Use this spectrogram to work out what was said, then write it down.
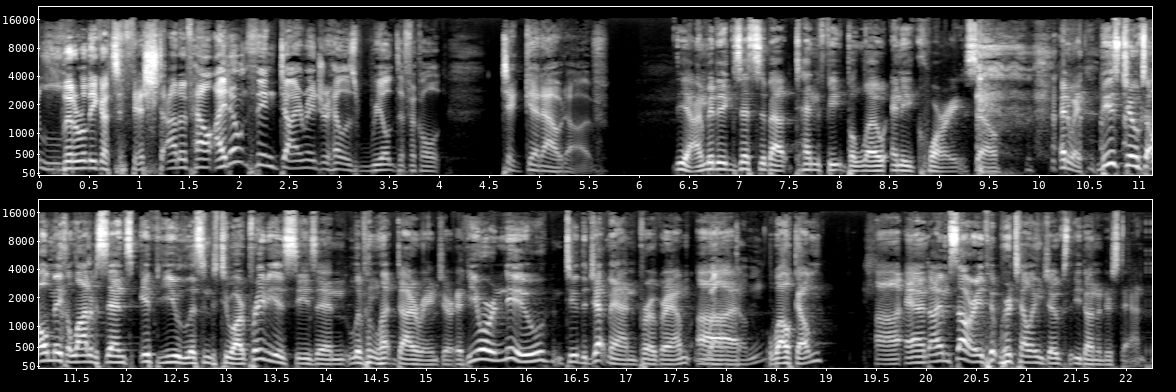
literally gets fished out of hell. I don't think Die Ranger Hell is real difficult to get out of. Yeah, I mean, it exists about 10 feet below any quarry. So, anyway, these jokes all make a lot of sense if you listened to our previous season, Live and Let Die Ranger. If you are new to the Jetman program, uh, Welcome. welcome. Uh, and I'm sorry that we're telling jokes that you don't understand.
